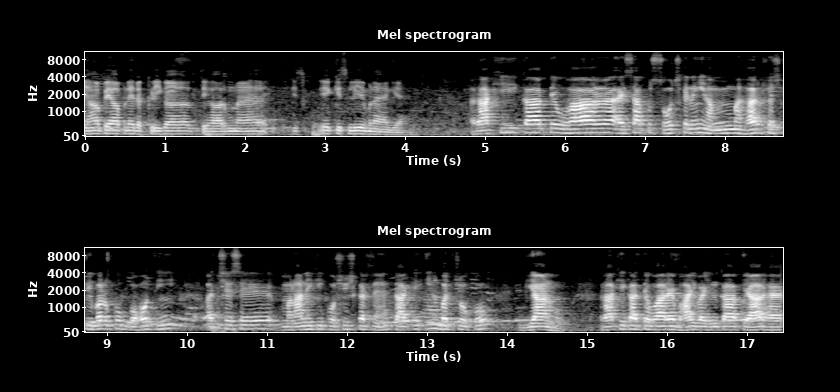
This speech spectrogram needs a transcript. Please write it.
यहाँ पे आपने रखड़ी का त्यौहार मनाया है इस ये किस लिए मनाया गया है? राखी का त्यौहार ऐसा कुछ सोच के नहीं, हम हर फेस्टिवल को बहुत ही अच्छे से मनाने की कोशिश करते हैं ताकि इन बच्चों को ज्ञान हो। राखी का त्यौहार है भाई बहन का प्यार है,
